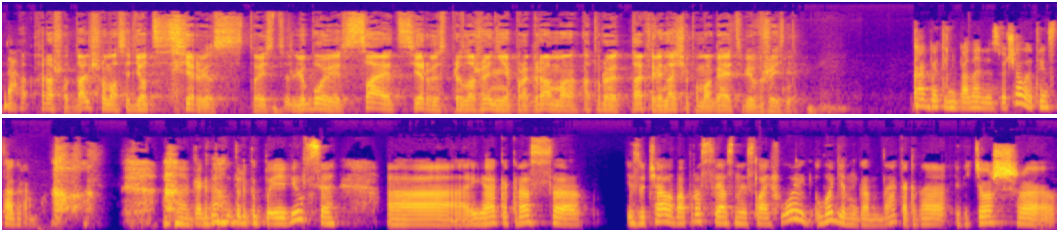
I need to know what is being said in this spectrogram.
да. Хорошо, дальше у нас идет сервис, то есть любой сайт, сервис, приложение, программа, которая так или иначе помогает тебе в жизни. Как бы это ни банально звучало, это Инстаграм. Когда он только появился, а, я как раз а, изучала вопрос, связанный с лайфлогингом, да, когда ведешь э,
